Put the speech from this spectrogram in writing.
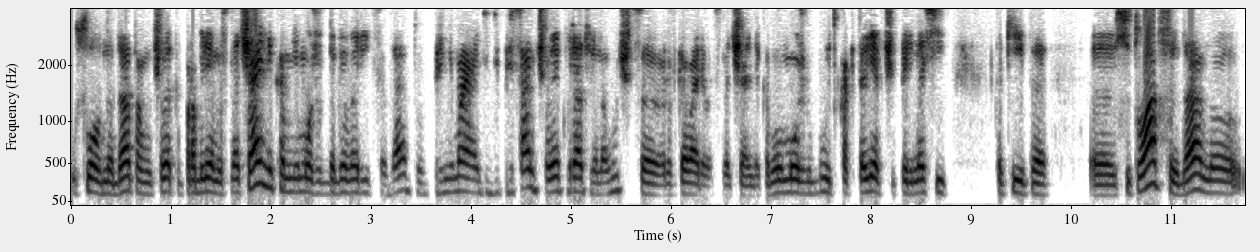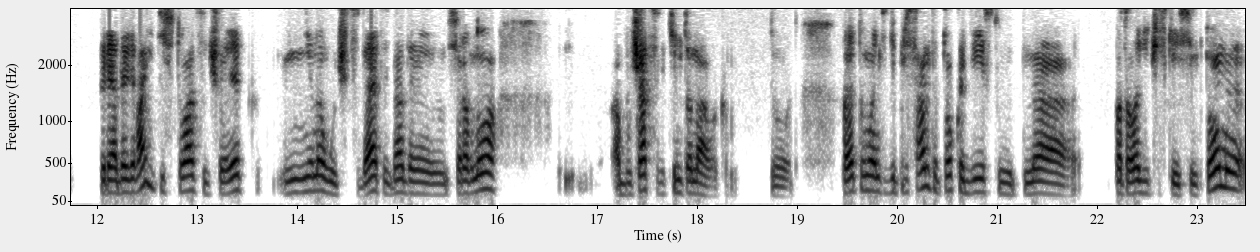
условно, да, там у человека проблемы с начальником, не может договориться, да, то принимая антидепрессант, человек вряд ли научится разговаривать с начальником. Он может будет как-то легче переносить какие-то э, ситуации, да, но преодолевать эти ситуации человек не научится, да, это надо все равно обучаться каким-то навыкам. Вот. Поэтому антидепрессанты только действуют на патологические симптомы,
